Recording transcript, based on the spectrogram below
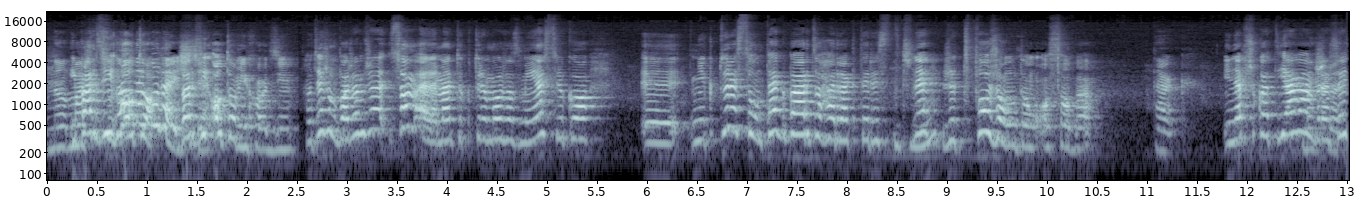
No, I masz bardziej o, cudowne to, podejście. bardziej o to mi chodzi. Chociaż uważam, że są elementy, które można zmieniać, tylko y, niektóre są tak bardzo charakterystyczne, Mhm. że tworzą tą osobę. Tak. I na przykład ja mam Masz wrażenie,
